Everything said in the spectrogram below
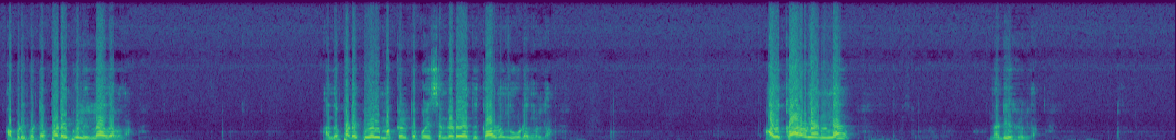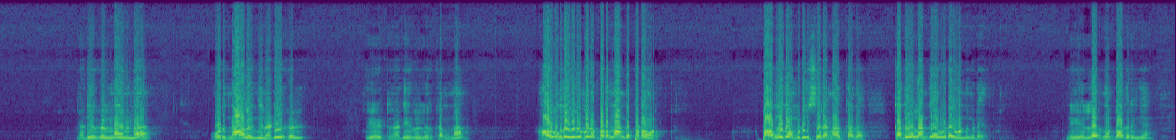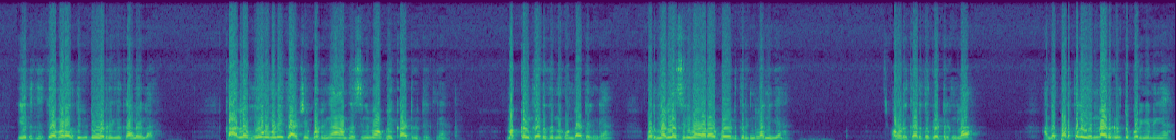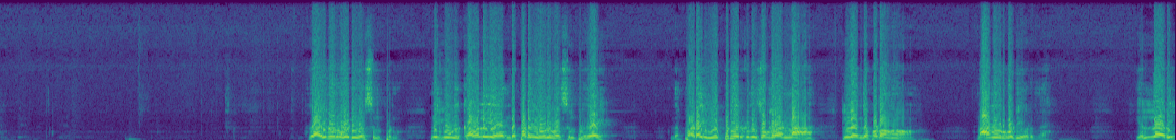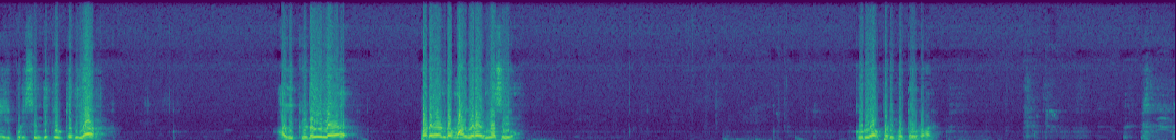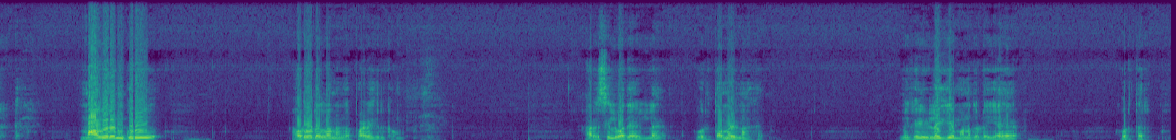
அப்படிப்பட்ட படைப்புகள் இல்லாதால தான். அந்த படைப்புகள் மக்கள்கிட்ட போய் சென்றடையாததுக்கு காரணம் இந்த ஊடகங்கள் தான். அது காரணம் என்னென்னா நடிகர்கள் தான். நடிகர்கள்னால் என்னென்னா ஒரு நாலஞ்சு நடிகர்கள் எட்டு நடிகர்கள் இருக்காங்கன்னா அவங்க விரும்புகிற படம் தான் அங்கே படம் வரும். அப்போ அவங்க தான் முடிவு செய்கிறாங்க அது கதை கதையெல்லாம் தேவை கிடையாது ஒன்றும் கிடையாது. நீங்கள் எல்லோரும் தான் பார்க்குறீங்க எதுக்கு கேமரா தூக்கிட்டு ஓடுறீங்க காலையில்? காலைல மூணு மணிக்கு காட்சி போடுறீங்க அந்த சினிமாவை போய் காட்டுக்கிட்டு இருக்கீங்க மக்கள் கருத்துன்னு கொண்டாடுறீங்க ஒரு நல்ல சினிமா யாராவது போய் எடுத்துறீங்களா நீங்கள் அவங்களோட கருத்தை கேட்டுருக்கீங்களா? அந்த படத்தில் என்ன இருக்குன்ட்டு போகிறீங்க நீங்கள் இது ஐநூறு கோடி வசூல் பண்ணும். இன்றைக்கி உங்கள் கவலையை இந்த படம் எவ்வளோ வசூல் பண்ணுது? இந்த படம் எப்படி இருக்குன்னு சொல்கிறாங்கன்னா இல்லை இந்த படம் நானூறு கோடி வருங்க. எல்லாரையும் இப்படி சிந்திக்க விட்டது யார்? அதுக்கிடையில் படையாண்ட மாவீரா என்ன செய்யும்? குரு அப்படிப்பட்ட ஒரு ஆள். மாவீரன் குரு அவரோடெல்லாம் நாங்கள் பழகியிருக்கோம். அரசியல்வாதியாக இல்லை ஒரு தமிழ்னாக. மிக இளகிய மனதுடைய ஒருத்தர்.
